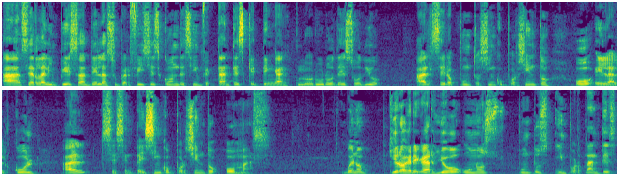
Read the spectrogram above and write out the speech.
a hacer la limpieza de las superficies con desinfectantes que tengan cloruro de sodio al 0.5% o el alcohol al 65% o más. Bueno, quiero agregar yo unos puntos importantes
